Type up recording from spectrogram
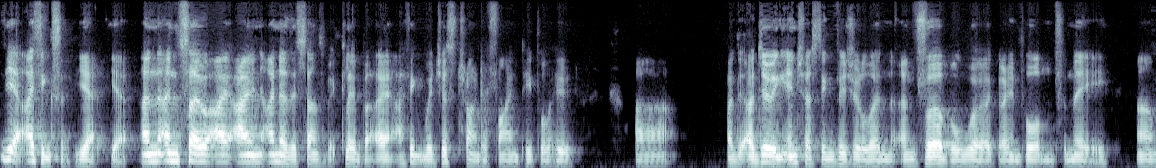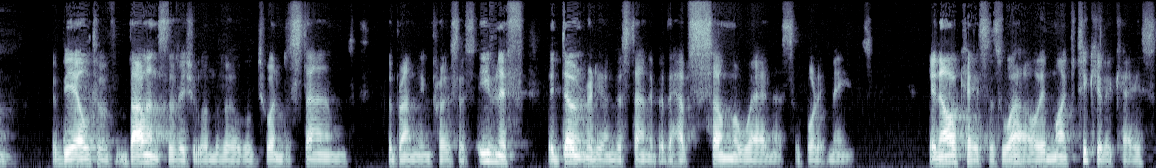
yeah, I think so. Yeah, yeah. And, and so I, I, I know this sounds a bit clear, but I, I think we're just trying to find people who uh, are, are, doing interesting visual and, and verbal work, very important for me. Um, be able to balance the visual and the verbal to understand the branding process, even if they don't really understand it, but they have some awareness of what it means. In our case as well, in my particular case,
